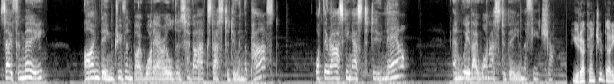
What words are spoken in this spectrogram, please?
So for me, I'm being driven by what our elders have asked us to do in the past what they're asking us to do now and where they want us to be in the future. Յուրաքանչյուր տարի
